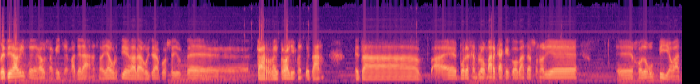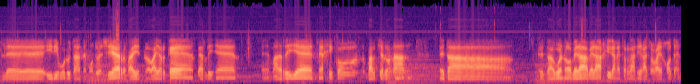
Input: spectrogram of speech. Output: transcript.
beti gabiz e, gauzak eitzen batera. Ja urtiek dara guztia posei urte e, kar retroalimentetan. Eta, ba, e, por ejemplo, markakeko banda sonori e, e, jo dugu pilo bat le, hiriburutan emunduen zier, bai Nueva Yorken, Berlinen, e, Madrilen, Mexikon, Bartzelonan, eta eta bueno, bera bera giran etorri da niga bai joten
